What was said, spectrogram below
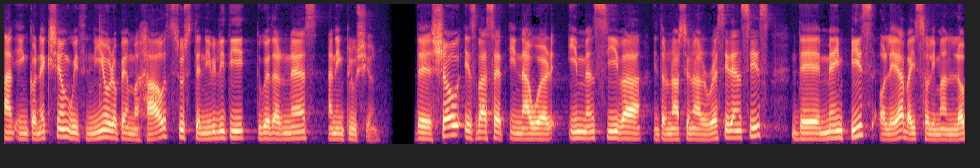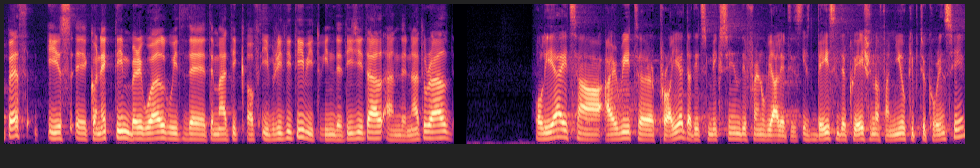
and in connection with New European House, sustainability, togetherness and inclusion. The show is based in our Immensiva international residencies the main piece, Olea by Soliman Lopez, is uh, connecting very well with the thematic of hybridity between the digital and the natural. Olea it's a hybrid uh, project that is mixing different realities. It's based in the creation of a new cryptocurrency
